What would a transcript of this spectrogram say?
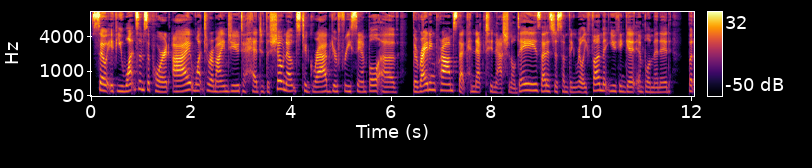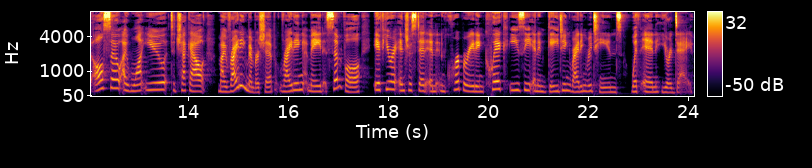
So if you want some support, I want to remind you to head to the show notes to grab your free sample of the writing prompts that connect to national days. That is just something really fun that you can get implemented but also, I want you to check out my writing membership, Writing Made Simple, if you're interested in incorporating quick, easy, and engaging writing routines within your day.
